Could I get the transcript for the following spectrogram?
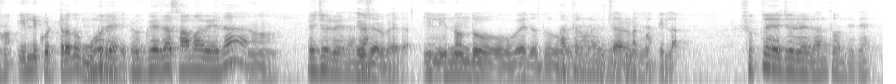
ಹ, ಇಲ್ಲಿ ಕೊಟ್ಟಿರೋದು ಮೂರು ಋಗ್ವೇದ ಸಾಮವೇದ ಯಜುರ್ವೇದ ಯಜುರ್ವೇದ. ಇಲ್ಲಿ ಇನ್ನೊಂದು ವೇದದ್ದು ವಿಚಾರಣೆ ವೇದ ವಿಚಾರಣ ಕೊಟ್ಟಿಲ್ಲ. ಶುಕ್ಲ ಯಜುರ್ವೇದ ಅಂತ ಒಂದಿದೆ.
